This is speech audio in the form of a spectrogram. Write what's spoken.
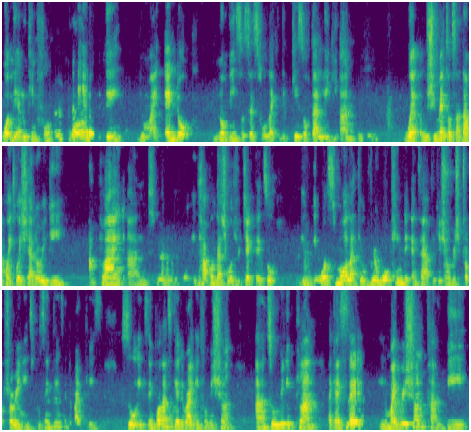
what they are looking for. Mm, At the end of the day, you might end up not being successful, like the case of that lady. And Mhm. Where she met us at that point where she had already applied and Mm. it happened that she was rejected. So it, it was more like a reworking the entire application, restructuring it, putting things in the right place. So it's important to get the right information and to really plan. Like I said, you know, migration can be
